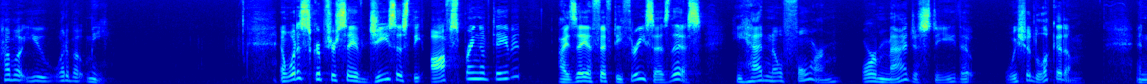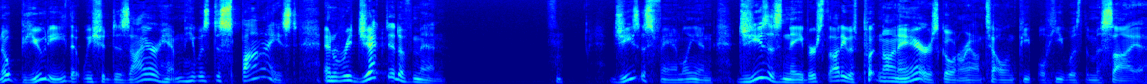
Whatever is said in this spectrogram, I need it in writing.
How about you? What about me? And what does Scripture say of Jesus, the offspring of David? Isaiah 53 says this He had no form or majesty that we should look at him, and no beauty that we should desire him. He was despised and rejected of men. Jesus' family and Jesus' neighbors thought he was putting on airs going around telling people he was the Messiah.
